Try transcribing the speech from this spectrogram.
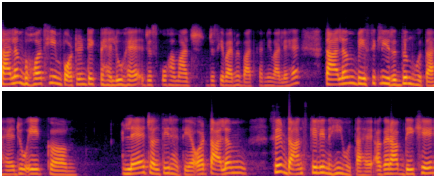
तालम बहुत ही इंपॉर्टेंट एक पहलू है, जिसको हम आज, जिसके बारे में बात करने वाले हैं। तालम बेसिकली रिदम होता है, जो एक लय चलती रहती है और तालम सिर्फ़ डांस के लिए नहीं होता है। अगर आप देखें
